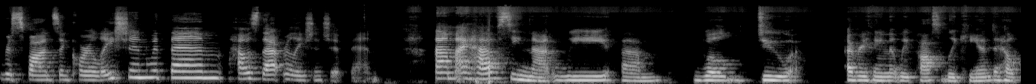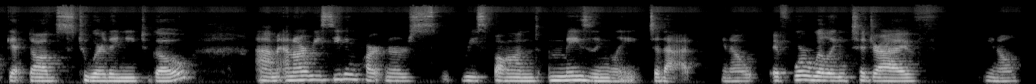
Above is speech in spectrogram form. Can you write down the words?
response and correlation with them? How's that relationship been? Um, I have seen that. We um, will do everything that we possibly can to help get dogs to where they need to go. Um, and our receiving partners respond amazingly to that. You know, if we're willing to drive, you know,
